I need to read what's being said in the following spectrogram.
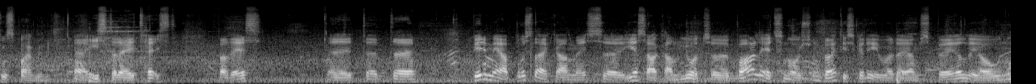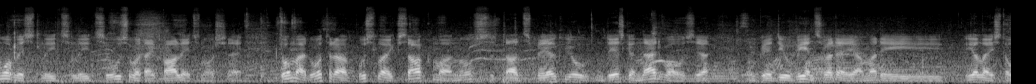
puspārniņš. Jā, izturēja testu. Paldies. Tad, Pirmajā puslaikā mēs iesākām ļoti pārliecinoši un praktiski arī varējām spēli jau novest līdz, līdz uzvarai pārliecinošai. Tomēr otrā puslaika sākumā nu, tāda spēle kļuva diezgan nervoza. Ja? Un pie 2-1 varējām arī ielaist to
